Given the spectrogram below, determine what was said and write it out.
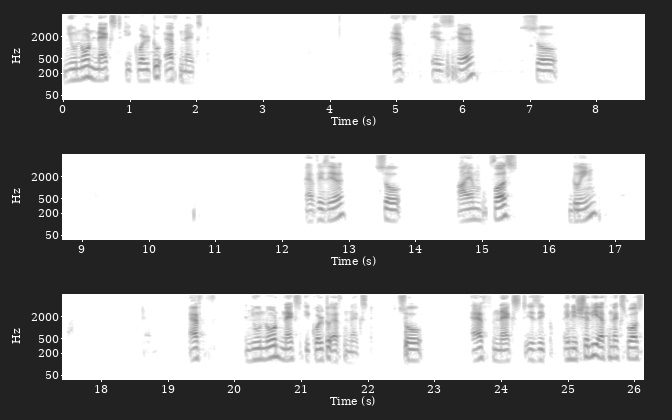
new node next equal to f next. F is here. So f is here. So I am first doing f new node next equal to f next. So f next is initially f next was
